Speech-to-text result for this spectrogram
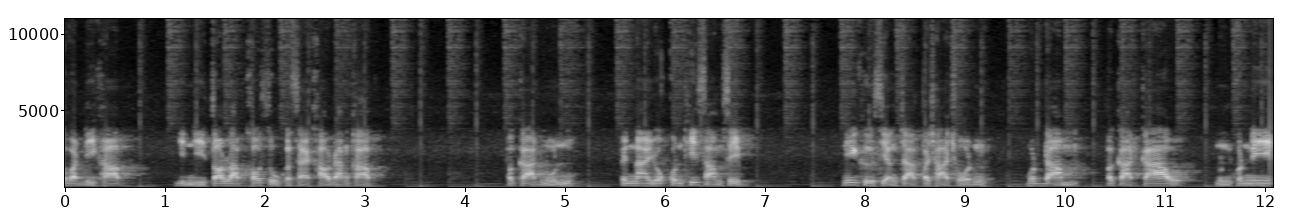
สวัสดีครับ ยินดีต้อนรับเข้าสู่กระแสข่าวดังครับ ประกาศหนุนเป็นนายกคนที่ 30 นี่คือเสียงจากประชาชน มดดำประกาศก้าวหนุนคนนี้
